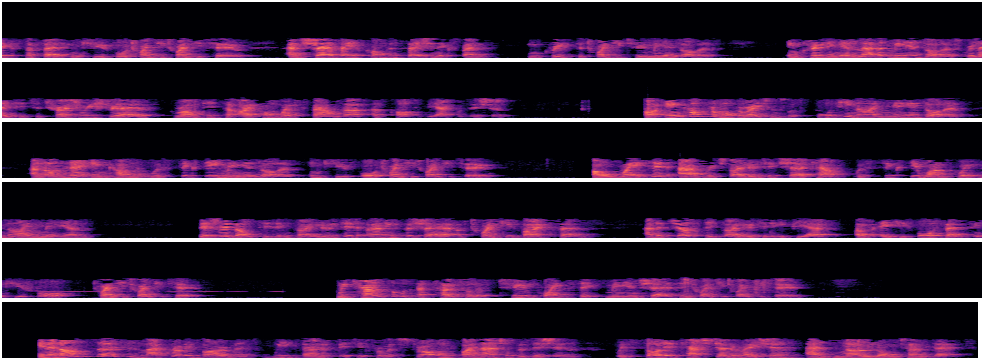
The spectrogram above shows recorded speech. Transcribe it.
in Q4 2022, and share-based compensation expense increased to $22 million, including $11 million related to treasury shares granted to IPONWEB's founder as part of the acquisition. Our income from operations was $49 million, and our net income was $16 million in Q4 2022. Our weighted average diluted share count was 61.9 million. This resulted in diluted earnings per share of $0.25 and adjusted diluted EPS of $0.84 in Q4 2022. We canceled a total of 2.6 million shares in 2022. In an uncertain macro environment, we benefited from a strong financial position with solid cash generation and no long-term debt.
